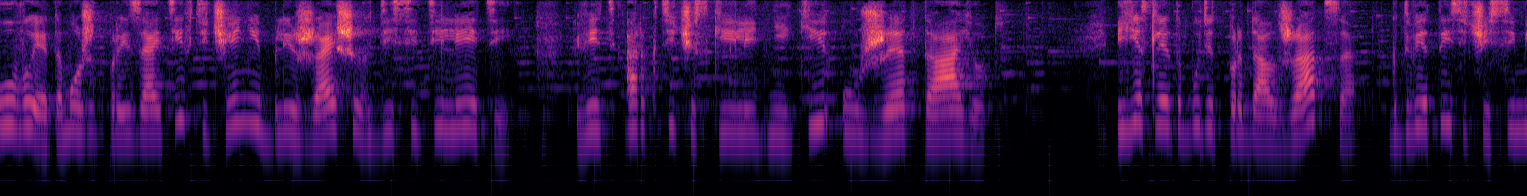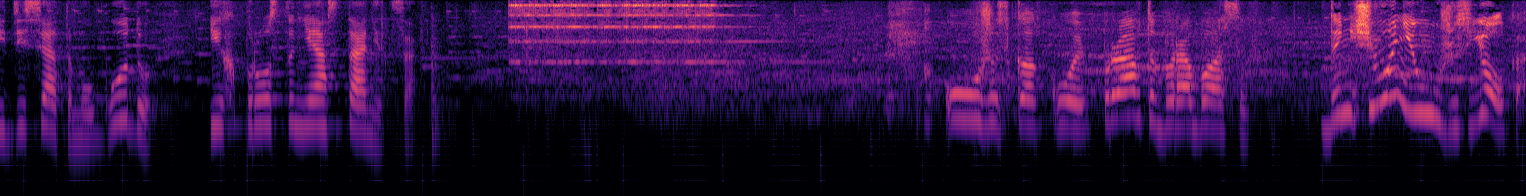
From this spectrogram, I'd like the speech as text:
Увы, это может произойти в течение ближайших десятилетий, ведь арктические ледники уже тают. И если это будет продолжаться, к 2070 году их просто не останется. Ужас какой, правда, Барабасов? Да ничего не ужас, елка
